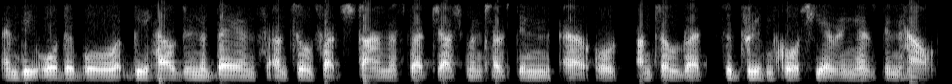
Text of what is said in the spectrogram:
and the order will be held in abeyance until such time as that judgment has been, uh, or until that Supreme Court hearing has been held.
